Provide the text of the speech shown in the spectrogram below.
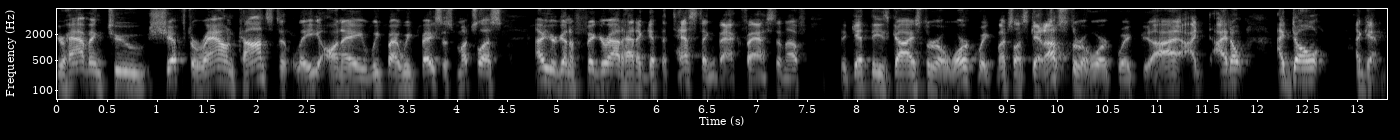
you're having to shift around constantly on a week by week basis much less how you're going to figure out how to get the testing back fast enough to get these guys through a work week, much less get us through a work week. I, I, I don't, I don't. Again,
